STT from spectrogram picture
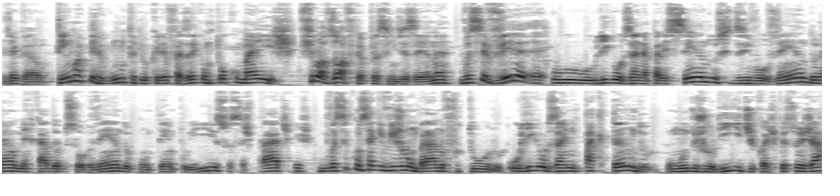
Legal. Tem uma pergunta que eu queria fazer que é um pouco mais filosófica, por assim dizer, né? Você vê é, o legal design aparecendo, se desenvolvendo, né? O mercado absorvendo com o tempo isso, essas práticas. Você consegue vislumbrar no futuro o legal design impactando o mundo jurídico, as pessoas já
